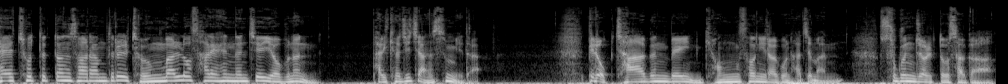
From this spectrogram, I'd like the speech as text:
해초 뜯던 사람들을 정말로 살해했는지의 여부는 밝혀지지 않습니다. 비록 작은 배인 경선이라곤 하지만 수군절도사가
